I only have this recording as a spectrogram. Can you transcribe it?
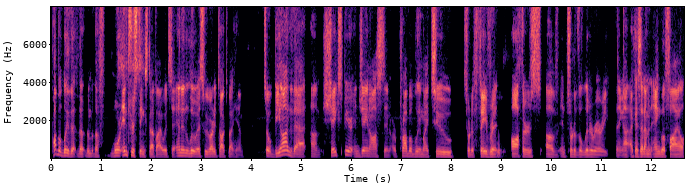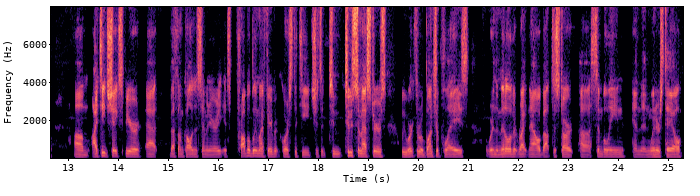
Probably the the, the, the more interesting stuff I would say, and then Lewis, we've already talked about him. So beyond that, um, Shakespeare and Jane Austen are probably my two sort of favorite authors of in sort of the literary thing. I, like I said, I'm an Anglophile. Um, I teach Shakespeare at Bethlehem College and Seminary. It's probably my favorite course to teach. It's a two two semesters. We work through a bunch of plays. We're in the middle of it right now, about to start uh, Cymbeline and then Winter's Tale.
